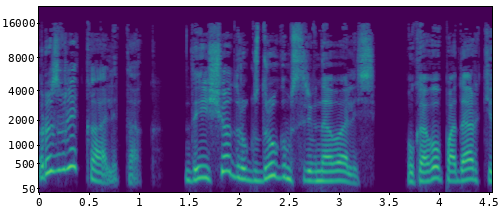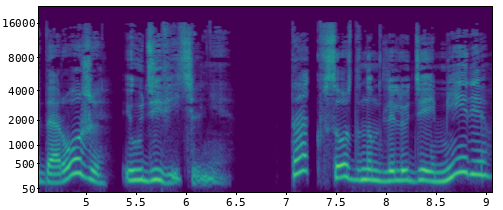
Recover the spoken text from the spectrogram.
Развлекали так. Да еще друг с другом соревновались, у кого подарки дороже и удивительнее. Так в созданном для людей мире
